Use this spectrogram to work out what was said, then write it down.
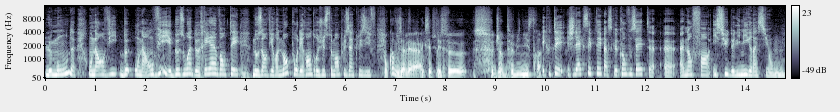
le monde. On a envie, on a envie et besoin de réinventer mm. nos environnements pour les rendre justement plus inclusifs. Pourquoi vous avez accepté ce, job de ministre? Écoutez, je l'ai accepté parce que quand vous êtes euh, un enfant issu de l'immigration, mm.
